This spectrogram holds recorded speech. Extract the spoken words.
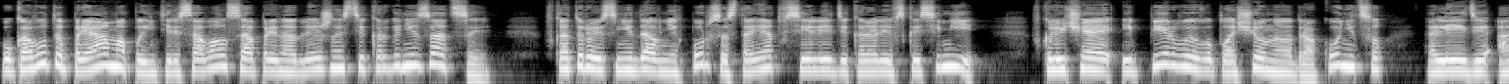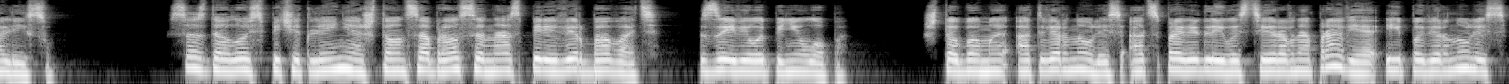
У кого-то прямо поинтересовался о принадлежности к организации, в которой с недавних пор состоят все леди королевской семьи, включая и первую воплощенную драконицу, леди Алису. «Создалось впечатление, что он собрался нас перевербовать», — заявила Пенелопа, «чтобы мы отвернулись от справедливости и равноправия и повернулись...»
